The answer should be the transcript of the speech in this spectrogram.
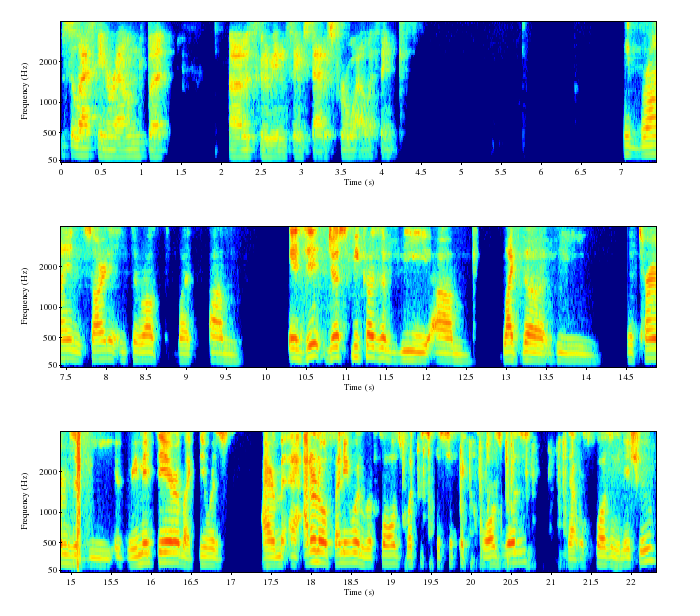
still asking around, but uh, this is going to be in the same status for a while, I think. Hey Brian, sorry to interrupt, but um, is it just because of the um, like the the the terms of the agreement there? Like there was, I rem- I don't know if anyone recalls what the specific clause was that was causing an issue.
